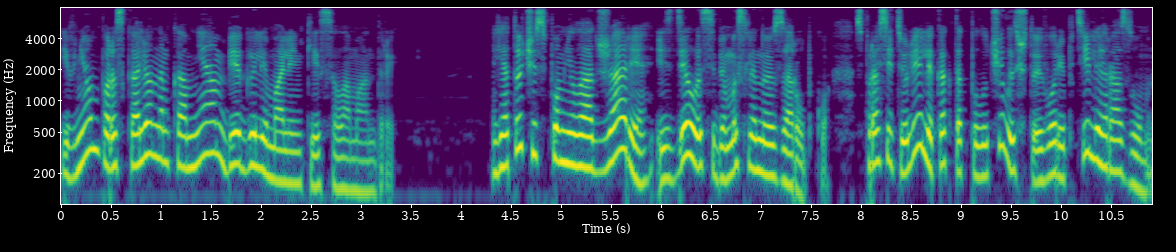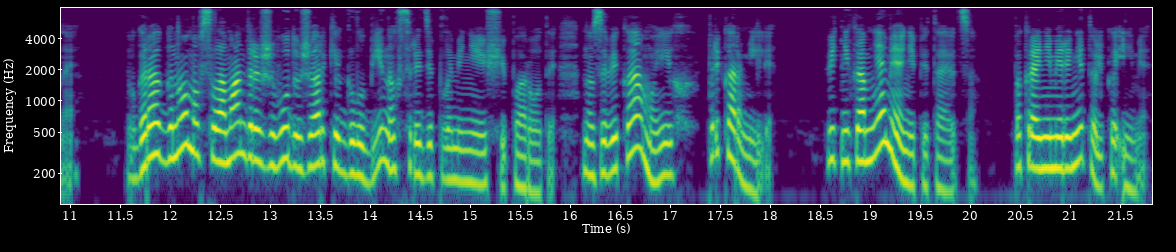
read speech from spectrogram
и в нем по раскаленным камням бегали маленькие саламандры. Я тотчас вспомнила о Джаре и сделала себе мысленную зарубку — спросить у Лели, как так получилось, что его рептилия разумная. В горах гномов саламандры живут в жарких глубинах среди пламенеющей породы, но за века мы их прикормили. Ведь не камнями они питаются, по крайней мере, не только ими.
